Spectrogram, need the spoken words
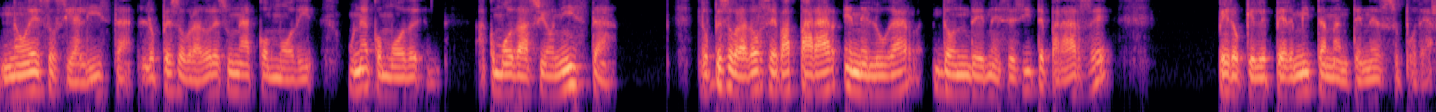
no es socialista. López Obrador es una, una acomodacionista. López Obrador se va a parar en el lugar donde necesite pararse pero que le permita mantener su poder.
